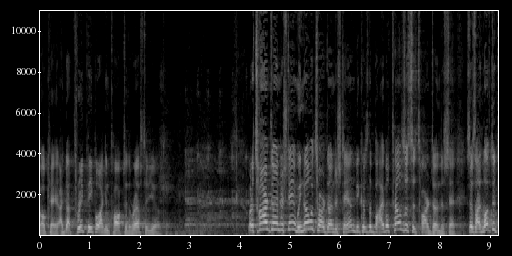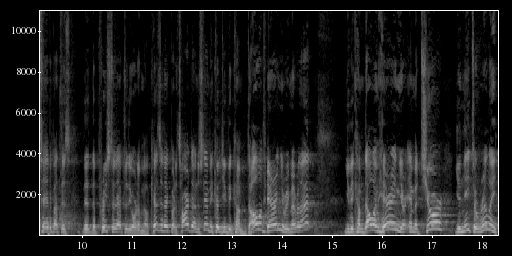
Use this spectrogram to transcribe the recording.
I'll, okay, I've got three people I can talk to, the rest of you, okay. But it's hard to understand. We know it's hard to understand because the Bible tells us it's hard to understand. It says, I'd love to tell you about this, the, the priesthood after the order of Melchizedek, but it's hard to understand because you become dull of hearing. You remember that? You become dull of hearing, you're immature, you need to really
